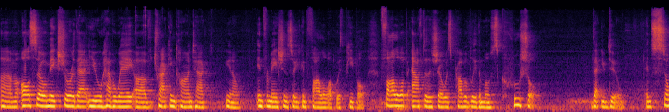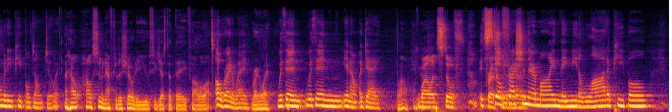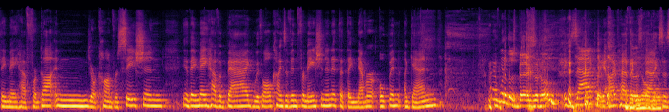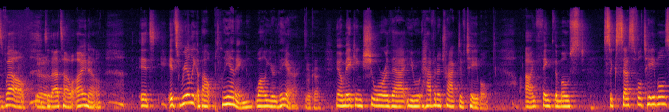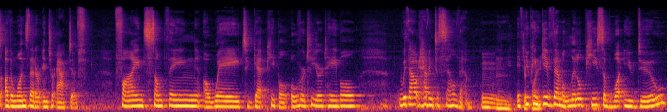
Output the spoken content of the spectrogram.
Um, also, make sure that you have a way of tracking contact, you know, information so you can follow up with people. Follow up after the show is probably the most crucial that you do, and so many people don't do it. And how, how soon after the show do you suggest that they follow up? Oh, right away, Right away. within within you know a day. Wow. okay. While it's still f- It's fresh still in fresh head. in their mind. They meet a lot of people. They may have forgotten your conversation. You know, they may have a bag with all kinds of information in it that they never open again. I have one of those bags at home. Exactly. I've had those bags do. as well. Yeah. So that's how I know. It's it's really about planning while you're there. Okay. You know, making sure that you have an attractive table. I think the most successful tables are the ones that are interactive. Find something, a way to get people over to your table without having to sell them. Mm. If Good you can point. give them a little piece of what you do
